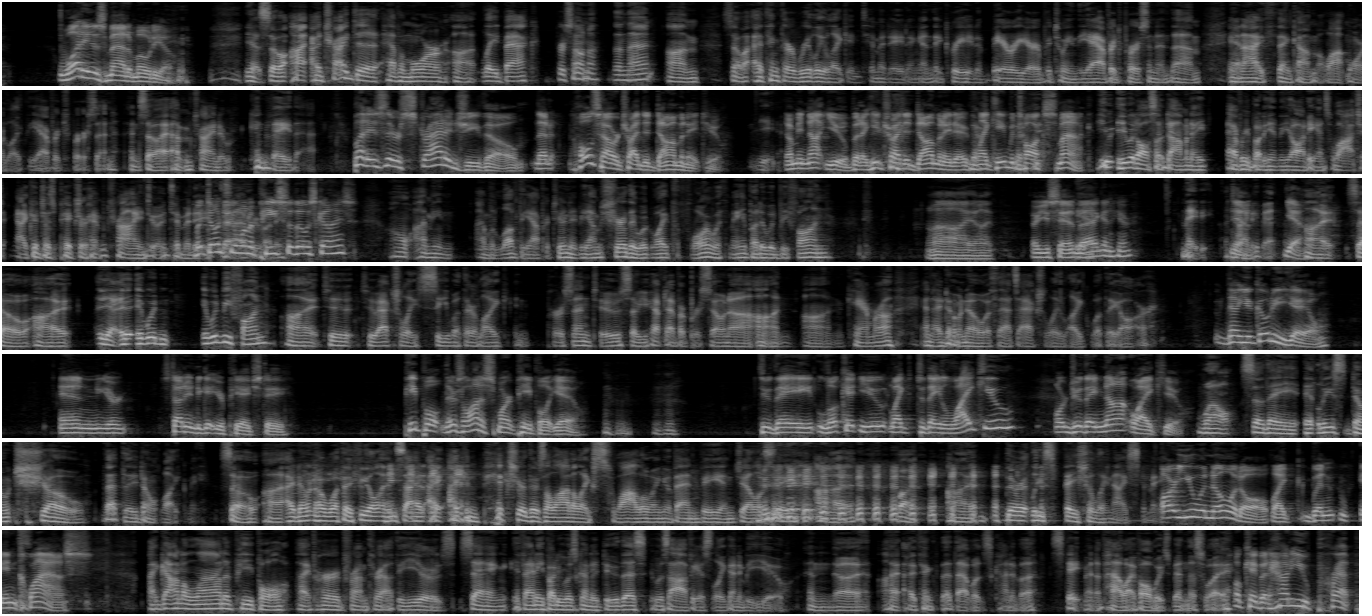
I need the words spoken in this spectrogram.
what is Matt Amodio? Yeah, so I, I tried to have a more uh, laid back persona than that. Um, so I think they're really like intimidating and they create a barrier between the average person and them. And I think I'm a lot more like the average person. And so I, I'm trying to convey that. But is there strategy though that Holzhauer tried to dominate you? Yeah. I mean, not you, but he tried to dominate it. like he would talk smack. He, he would also dominate everybody in the audience watching. I could just picture him trying to intimidate. But don't you want everybody. a piece of those guys? Oh, I mean, I would love the opportunity. I'm sure they would wipe the floor with me, but it would be fun. Uh, uh, are you sandbagging here? Maybe a Yeah. tiny bit. Yeah. Uh, so, uh, yeah, it, it would it would be fun uh, to to actually see what they're like in person too. So you have to have a persona on on camera, and I don't know if that's actually like what they are. Now you go to Yale, and you're studying to get your PhD. People, there's a lot of smart people at Yale. Mm-hmm, mm-hmm. Do they look at you like? Do they like you, or do they not like you? Well, so they at least don't show that they don't like me. So uh, I don't know what they feel inside. I, I can picture there's a lot of like swallowing of envy and jealousy, uh, but uh, they're at least facially nice to me. Are you a know-it-all? Like when in class? I got a lot of people I've heard from throughout the years saying if anybody was going to do this, it was obviously going to be you. And uh, I, I think that that was kind of a statement of how I've always been this way. Okay, but how do you prep?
